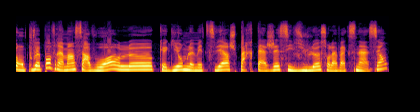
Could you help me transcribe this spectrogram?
on ne pouvait pas vraiment savoir là, que Guillaume le Métivierge partageait ces vues-là sur la vaccination.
